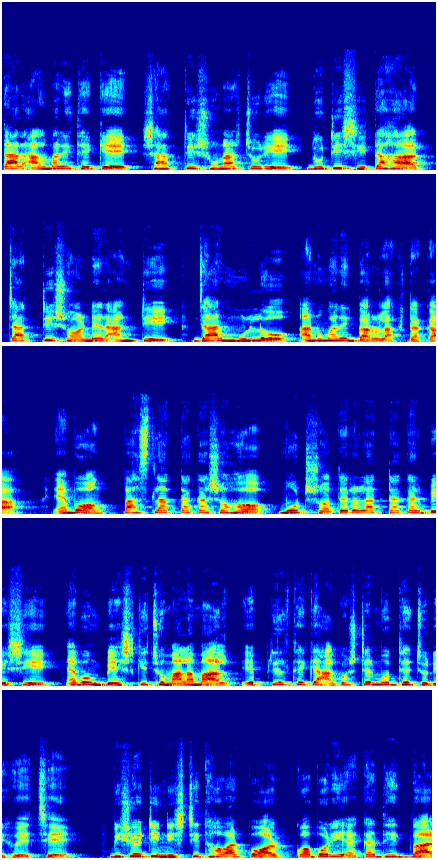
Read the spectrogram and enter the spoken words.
তার আলমারি থেকে সাতটি সোনার চুড়ি, দুটি সীতাহার, চারটি স্বর্ণের আংটি, যার মূল্য আনুমানিক বারো লাখ টাকা এবং পাঁচ লাখ টাকা সহ মোট সতেরো লাখ টাকার বেশি এবং বেশ কিছু মালামাল এপ্রিল থেকে আগস্টের মধ্যে চুরি হয়েছে। বিষয়টি নিশ্চিত হওয়ার পর কবরী একাধিকবার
